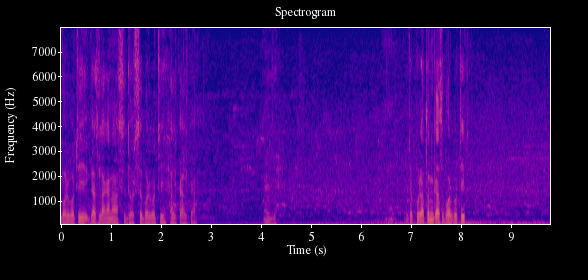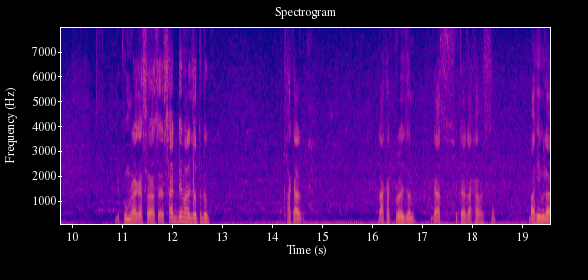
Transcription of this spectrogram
বরবটি গাছ লাগানো আছে, ধরছে বরবটি, হালকা হালকা। এই যে। এটা পুরাতন গাছ বরবটির। কুমড়া গাছও আছে। সাইড দিয়ে মানে যতটুকু থাকার, রাখার প্রয়োজন, গাছ সেটা রাখা হয়েছে। বাকিগুলা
